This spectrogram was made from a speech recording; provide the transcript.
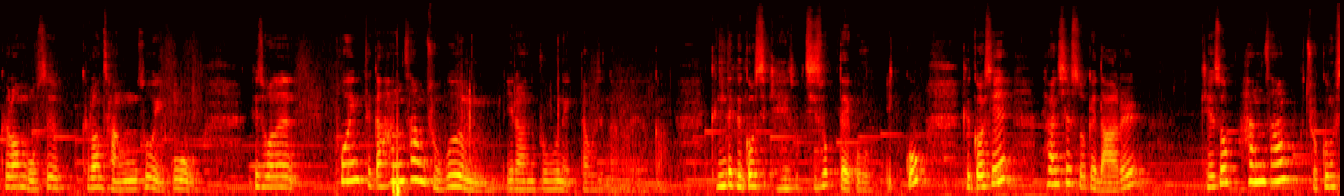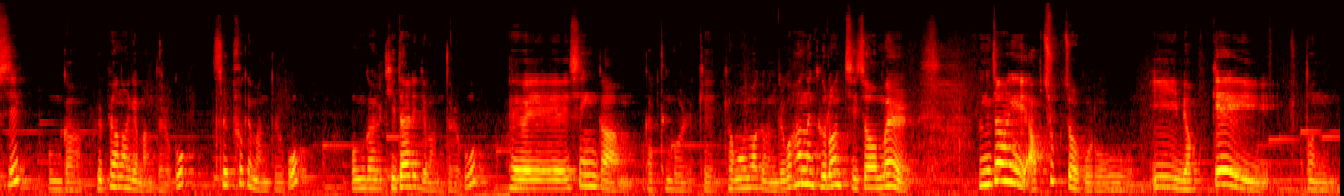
그런 모습, 그런 장소이고 그래서 저는 포인트가 항상 조금이라는 부분에 있다고 생각을 해요. 그러니까 근데 그것이 계속 지속되고 있고 그것이 현실 속의 나를 계속 항상 조금씩 뭔가 불편하게 만들고 슬프게 만들고 뭔가를 기다리게 만들고 배신감 같은 걸 이렇게 경험하게 만들고 하는 그런 지점을 굉장히 압축적으로 이 몇 개의 어떤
